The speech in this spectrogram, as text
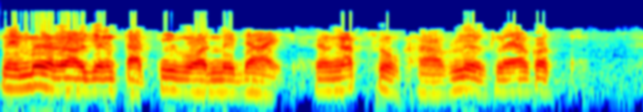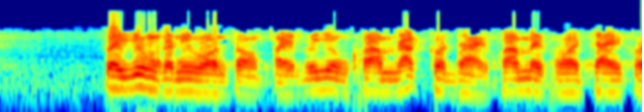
ในเมื่อเรายังตัดนิวรณ์ไม่ได้ระงับโชั่วคราวเลิกแล้วก็ไปยุ่งกับนิวรณ์ต่อไป ไปยุ่งความรักก็ได้ ความไม่พอใจก็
